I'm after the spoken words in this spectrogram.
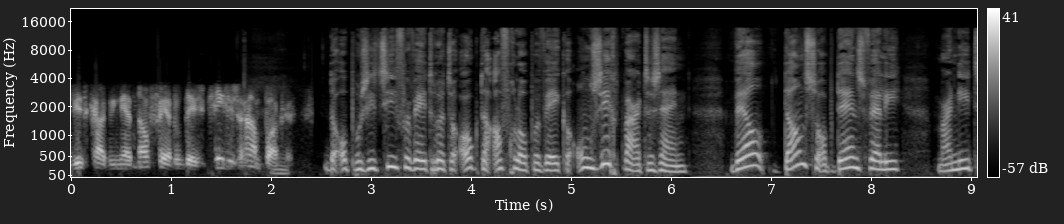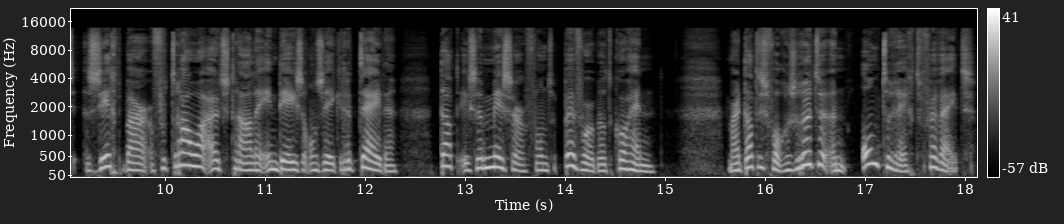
dit kabinet nou verder deze crisis aanpakken? De oppositie verweet Rutte ook de afgelopen weken onzichtbaar te zijn. Wel dansen op Dance Valley, maar niet zichtbaar vertrouwen uitstralen in deze onzekere tijden. Dat is een misser, vond bijvoorbeeld Cohen. Maar dat is volgens Rutte een onterecht verwijt.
